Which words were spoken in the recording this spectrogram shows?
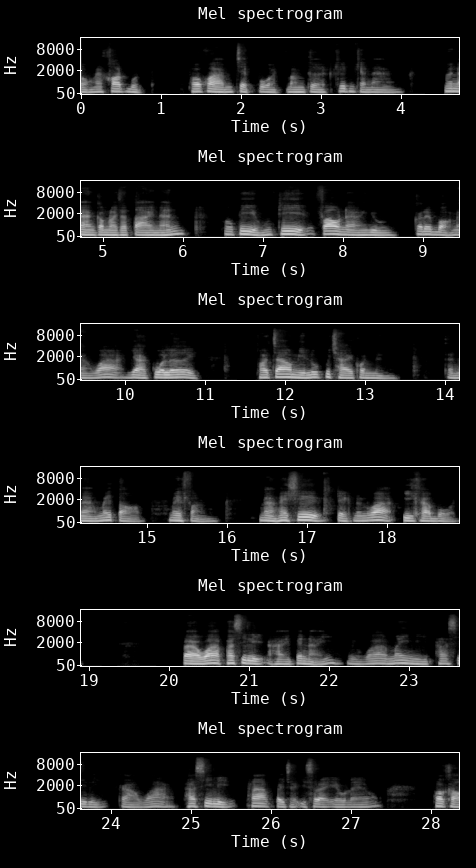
ลงและคลอดบุตร เพราะความเจ็บปวดบังเกิดขึ้นแก่นาง เมื่อนางกำลังจะตายนั้น พวกพี่หญิงที่เฝ้านางอยู่ ก็ได้บอกนางว่าอย่ากลัวเลย เพราะเจ้ามีลูกผู้ชายคนหนึ่ง แต่นางไม่ตอบไม่ฟังนางให้ชื่อเด็กนั้นว่าอีคาโบด แปลว่าพระสิริหายไปไหน หรือว่าไม่มีพระสิริกล่าวว่าพระสิริพรากไปจากอิสราเอลแล้ว พอเขา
